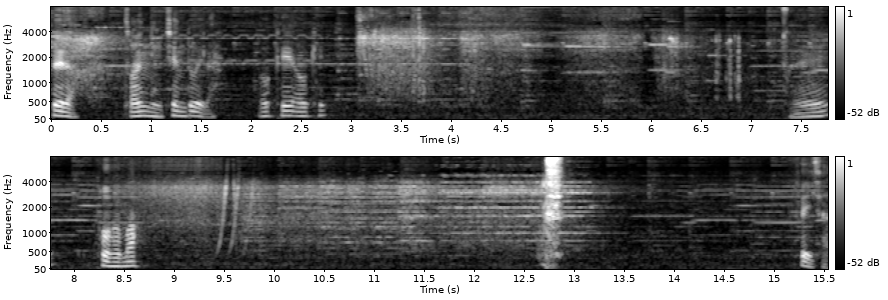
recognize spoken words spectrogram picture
对了，噪音你见对了。OK OK，哎，破盒吗？废柴，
